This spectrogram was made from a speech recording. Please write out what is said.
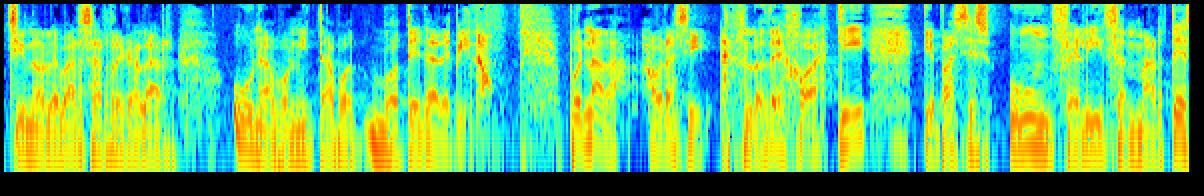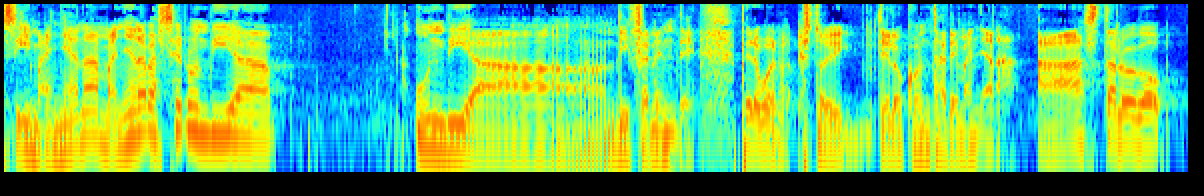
sino le vas a regalar una bonita botella de vino. Pues nada, ahora sí, lo dejo aquí, que pases un feliz martes y mañana, mañana va a ser un día un día diferente. Pero bueno, estoy te lo contaré mañana. Hasta luego.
